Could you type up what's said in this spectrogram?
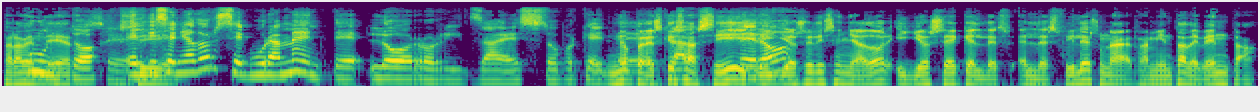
Para vender, punto. sí. El Sí. diseñador seguramente lo horroriza esto. Porque, No, eh, pero es que es así. pero- Y yo soy diseñador y yo sé que el, des- el desfile es una herramienta de venta,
